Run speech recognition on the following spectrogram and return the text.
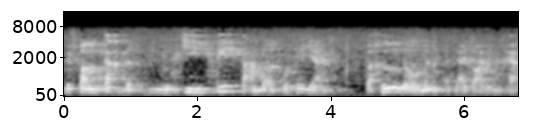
Mới phân tách được những chi tiết tạm bỡ của thế gian và hướng độ mình giải tỏa cho người khác.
